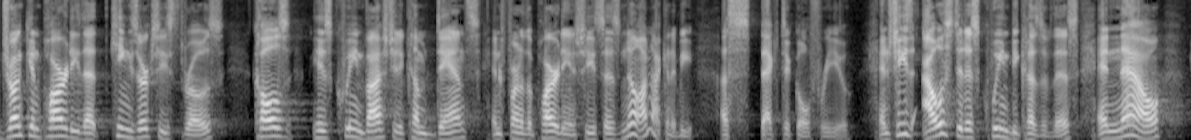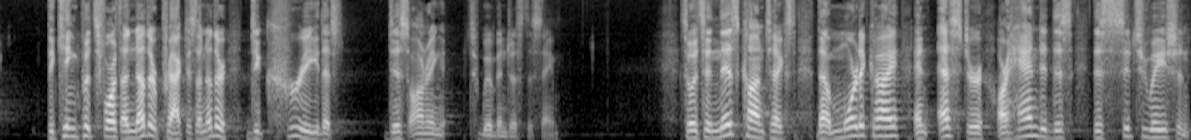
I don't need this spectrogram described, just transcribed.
drunken party that King Xerxes throws, calls his queen Vashti to come dance in front of the party, and she says, No, I'm not going to be a spectacle for you. And she's ousted as queen because of this. And now the king puts forth another practice, another decree that's dishonoring to women just the same. So it's in this context that Mordecai and Esther are handed this, this situation.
